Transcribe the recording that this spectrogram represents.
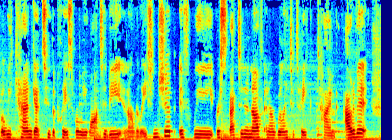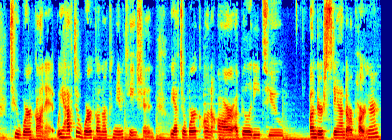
but we can get to the place where we want to be in our relationship if we respect it enough and are willing to take time out of it to work on it. We have to work on our communication, we have to work on our ability to understand our partner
